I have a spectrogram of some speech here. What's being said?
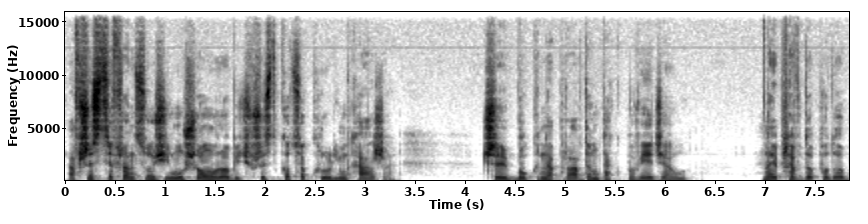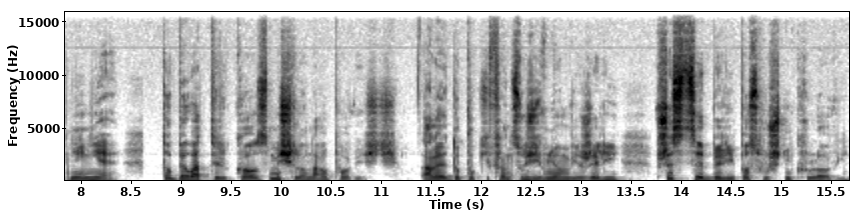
a wszyscy Francuzi muszą robić wszystko, co król im każe. Czy Bóg naprawdę tak powiedział? Najprawdopodobniej nie. To była tylko zmyślona opowieść. Ale dopóki Francuzi w nią wierzyli, wszyscy byli posłuszni królowi,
